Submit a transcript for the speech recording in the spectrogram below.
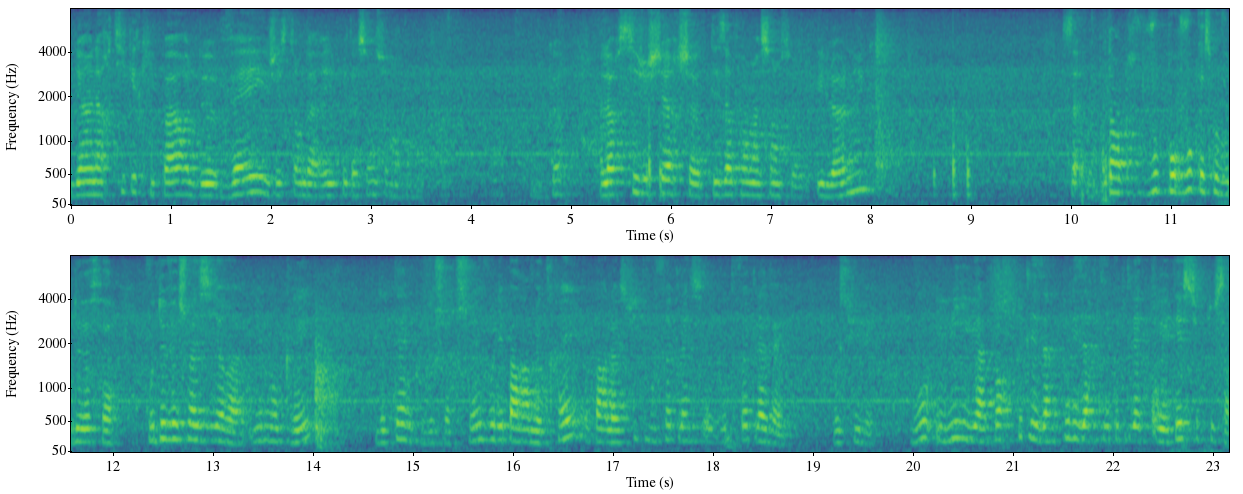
il y a un article qui parle de veille et gestion de la réputation sur Internet. Alors si je cherche des informations sur e-learning, pour vous, qu'est-ce que vous devez faire? Vous devez choisir les mots-clés, les thèmes que vous cherchez, vous les paramétrez et par la suite vous faites la veille. Vous suivez. Vous, lui, il apporte toutes les, tous les articles, toutes les actualités sur tout ça.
